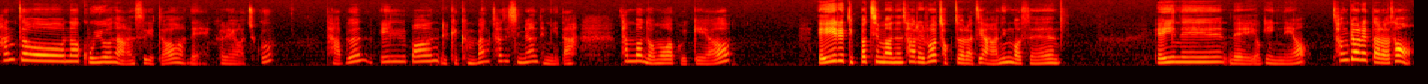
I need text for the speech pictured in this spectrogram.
한자어나 고유어는 안 쓰겠죠. 네, 그래가지고 답은 1번 이렇게 금방 찾으시면 됩니다. 3번 넘어가 볼게요. A를 뒷받침하는 사례로 적절하지 않은 것은 A는 네 여기 있네요. 성별에 따라서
